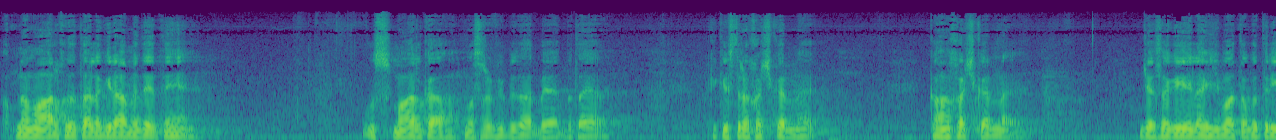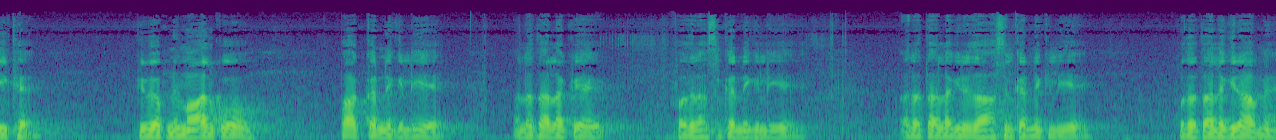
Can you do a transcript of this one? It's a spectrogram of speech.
اپنا مال خدا تعالیٰ کی راہ میں دیتے ہیں، اس مال کا مصرف بھی بتایا کہ کس طرح خرچ کرنا ہے، کہاں خرچ کرنا ہے۔ جیسا کہ یہ الہی جماعتوں کا طریق ہے کہ وہ اپنے مال کو پاک کرنے کے لیے، اللہ تعالیٰ کے فضل حاصل کرنے کے لیے، اللہ تعالیٰ کی رضا حاصل کرنے کے لیے، خدا تعالیٰ کی راہ میں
